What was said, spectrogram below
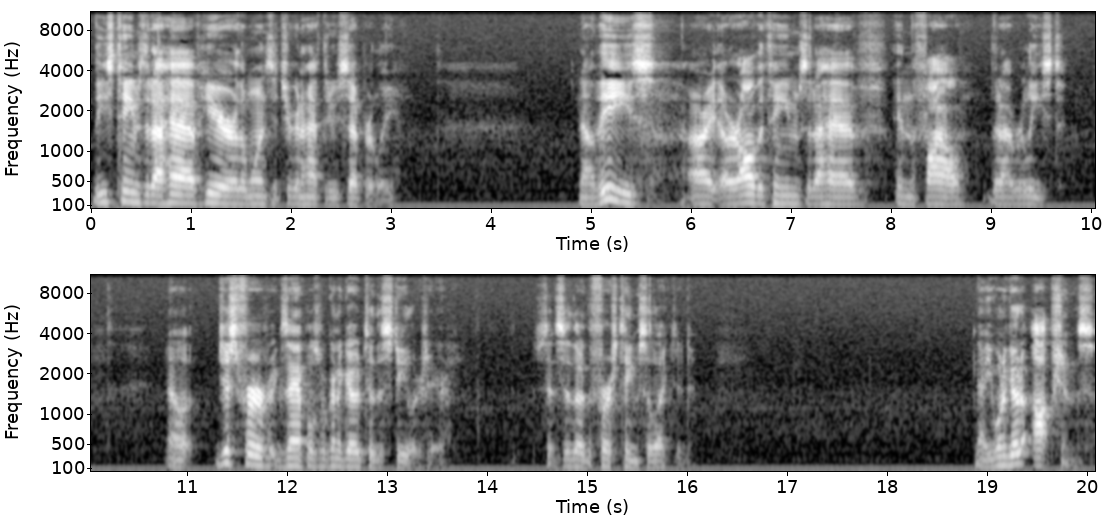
These teams that I have here are the ones that you're going to have to do separately. Now these alright are all the teams that I have in the file that I released. Now just for examples we're going to go to the Steelers here since they're the first team selected. Now you want to go to options.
